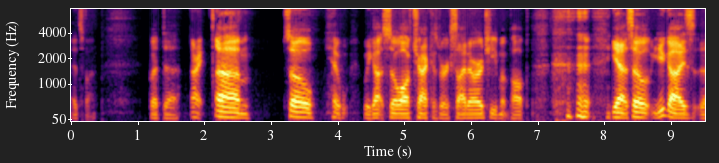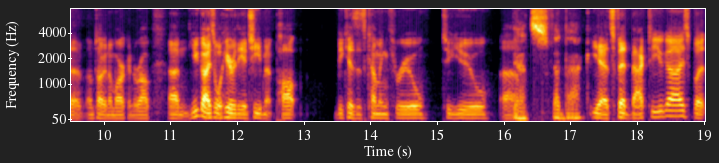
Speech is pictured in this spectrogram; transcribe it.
It's fun. But uh, all right, um, so yeah, we got so off track because we're excited our achievement popped. yeah, so you guys, uh, I'm talking to Mark and Rob. Um, you guys will hear the achievement pop because it's coming through to you. Um, yeah, it's fed back. yeah, it's fed back to you guys, but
